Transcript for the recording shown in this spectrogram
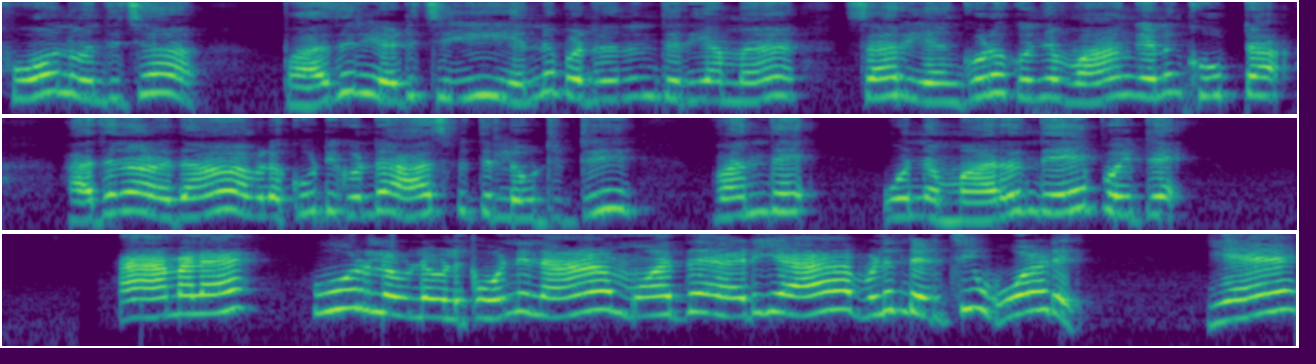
ஃபோன் வந்துச்சா? பதறி அடிச்சு என்ன பண்ணுறதுன்னு தெரியாம சார் என் கூட கொஞ்சம் வாங்கன்னு கூப்பிட்டா. அதனால தான் அவளை கூட்டி கொண்டு ஆஸ்பத்திரியில் விட்டுட்டு வந்தேன். உன்னை மறந்தே போயிட்டேன். ஆமல ஊர்ல உள்ளவளுக்கு ஒண்ணுனா மொத அடியா விழுந்தடிச்சு ஓடு. ஏன்?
